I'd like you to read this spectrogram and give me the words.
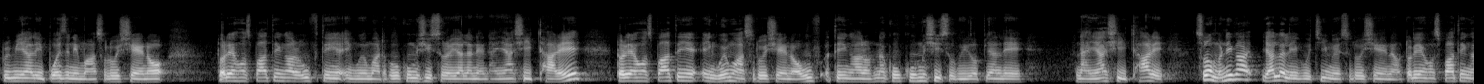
ပရီးမီးယားလိပွဲစဉ်တွေမှာဆိုလို့ရှိရင်တော့တော်ရန်ဟော့စပါတင်ကတော့ Wolf တင်ရဲ့အိမ်ခွင်းမှာတကူကူမရှိဆိုရရလက်နဲ့နိုင်ရရှိထားတယ်တော်ရန်ဟော့စပါတင်ရဲ့အိမ်ခွင်းမှာဆိုလို့ရှိရင်တော့ Wolf အသင်းကတော့နှစ်ကူကူမရှိဆိုပြီးတော့ပြန်လဲအနိုင်ရရှိထားတယ် ဆိုတော့မနေ့ကရလက်လေးကိုကြည့်မယ်ဆိုလို့ရှိရင်တော့တော်ရန်ဟော့စပါတင်က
